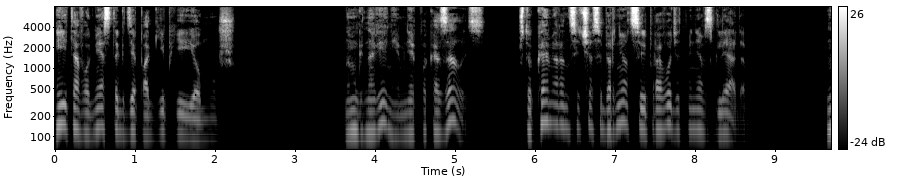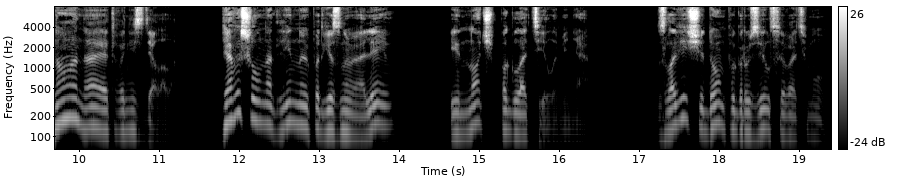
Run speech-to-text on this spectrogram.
и того места, где погиб ее муж. На мгновение мне показалось, что Камерон сейчас обернется и проводит меня взглядом. Но она этого не сделала. Я вышел на длинную подъездную аллею, и ночь поглотила меня. Зловещий дом погрузился во тьму.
